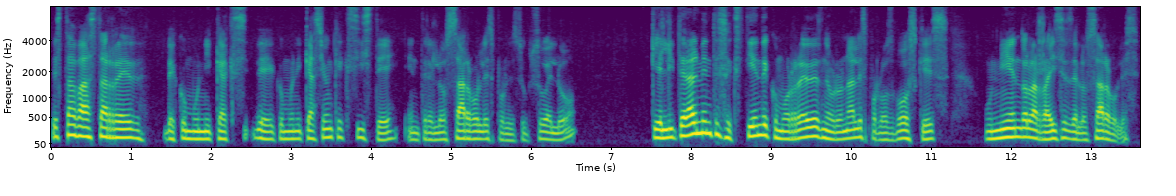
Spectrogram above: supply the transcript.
esta vasta red de, de comunicación que existe entre los árboles por el subsuelo, que literalmente se extiende como redes neuronales por los bosques, uniendo las raíces de los árboles.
